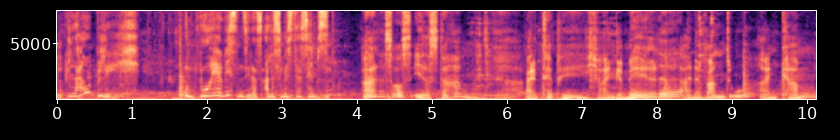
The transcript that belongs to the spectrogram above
unglaublich. Und woher wissen Sie das alles, Mr. Simpson? Alles aus erster Hand. Ein Teppich, ein Gemälde, eine Wanduhr, ein Kamm,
